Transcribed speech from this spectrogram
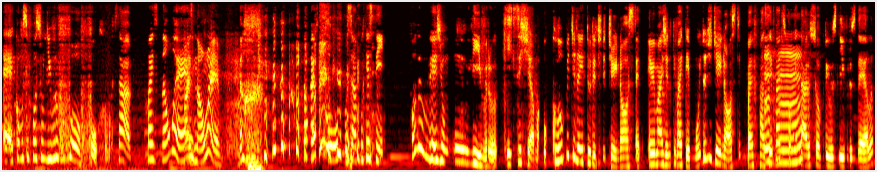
É, é, como se fosse um livro fofo, sabe? Mas não é. Mas não é. Não, não é fofo, sabe? Porque assim, quando eu vejo um, um, livro que se chama O Clube de Leitura de Jane Austen, eu imagino que vai ter muito de Jane Austen, vai fazer uhum. vários comentários sobre os livros dela,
